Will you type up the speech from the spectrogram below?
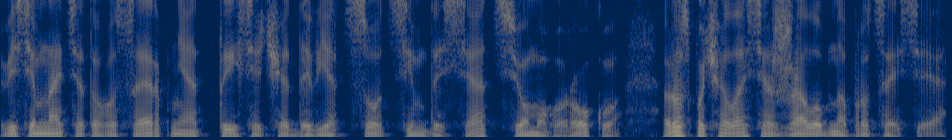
18 серпня 1977 року розпочалася жалобна процесія.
